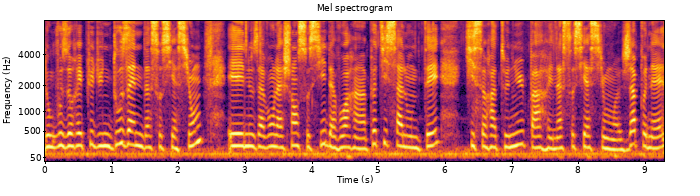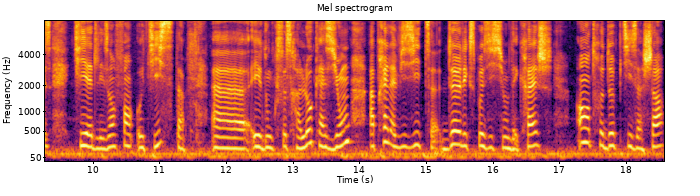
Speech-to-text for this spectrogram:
Donc vous aurez plus d'une douzaine d'associations et nous avons la chance aussi d'avoir un petit salon de thé qui sera tenu par une association japonaise qui aide les enfants autistes. Euh, et donc ce sera l'occasion, après la visite de l'exposition des crèches, entre deux petits achats,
